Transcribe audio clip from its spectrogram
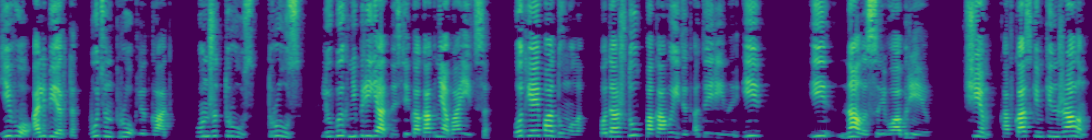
Его, Альберта, будь он проклят, гад. Он же трус, трус, любых неприятностей, как огня боится. Вот я и подумала, подожду, пока выйдет от Ирины, и... и налысо его обрею. Чем? Кавказским кинжалом?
